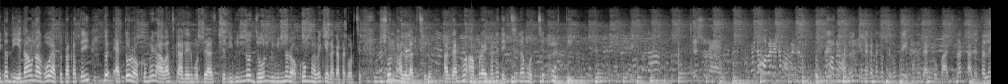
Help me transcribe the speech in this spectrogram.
এটা দিয়ে দাও না গো, এত টাকাতেই। তো এত রকমের আওয়াজ কানের মধ্যে আসছে। বিভিন্ন জন বিভিন্ন রকমভাবে কেনাকাটা করছে। ভীষণ ভালো লাগছিল। আর দেখো আমরা এখানে দেখছিলাম হচ্ছে কুর্তি। ভালোই কেনাকাটা করতে করতে এখানে দেখো বাজনার তালে তালে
